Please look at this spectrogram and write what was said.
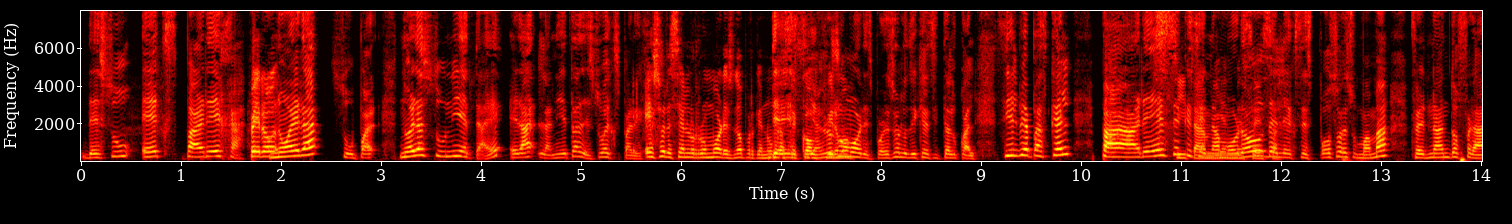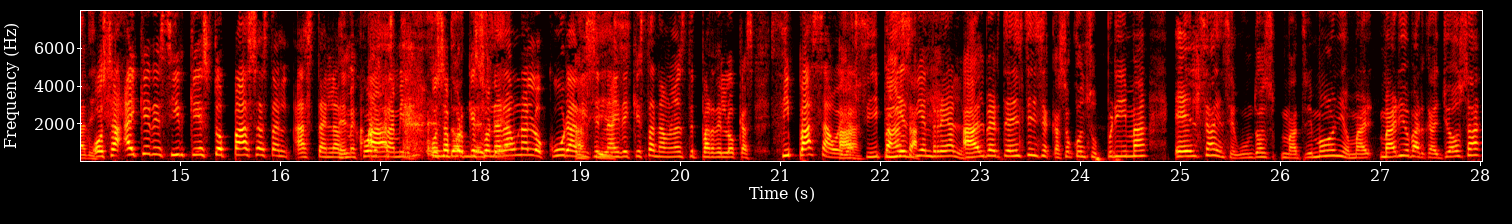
de su expareja. Pero- no era su no era su nieta, ¿eh? Era la nieta de su expareja. Eso decían los rumores, ¿no? Porque nunca se Decían confirmó. los rumores, por eso lo dije así tal cual. Silvia Pasquel parece Sí, que se enamoró es del ex esposo de su mamá, Fernando Frade. O sea, hay que decir que esto pasa hasta, hasta en las mejores familias. O sea, porque sonará sea. una locura. Así Dicen, ay. ¿de qué están hablando este par de locas? Sí pasa, oiga. Así pasa. Y es bien real. Albert Einstein se casó con su prima Elsa en segundos matrimonio. Mar- Mario Vargas Llosa,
